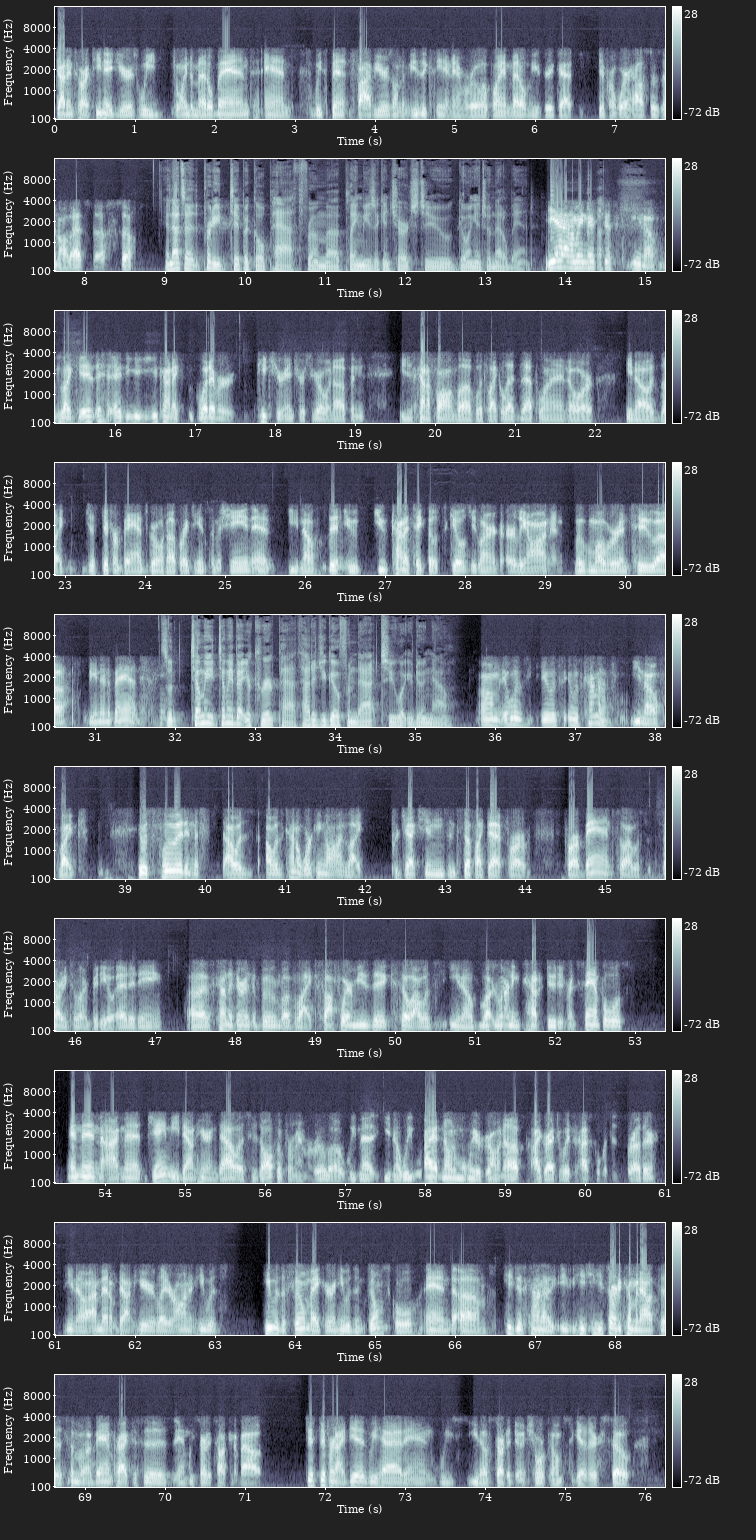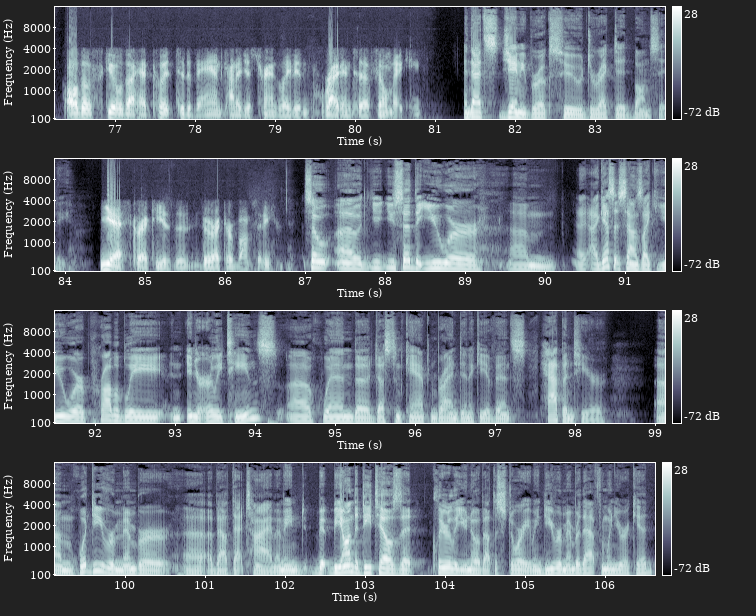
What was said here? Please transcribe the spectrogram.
got into our teenage years, we joined a metal band, and we spent five years on the music scene in Amarillo playing metal music at different warehouses and all that stuff. So. And that's a pretty typical path from uh, playing music in church to going into a metal band. Yeah, I mean, it's just you know, like it, it, you, you kind of whatever piques your interest growing up, and you just kind of fall in love with like Led Zeppelin or you know, like just different bands growing up, Rage Against the Machine, and you know, then you you kind of take those skills you learned early on and move them over into uh, being in a band. So tell me tell me about your career path. How did you go from that to what you're doing now? Um, it was it was it was kind of you know like it was fluid, and I was I was kind of working on like projections and stuff like that for our for our band. So I was starting to learn video editing uh, it was kind of during the boom of like software music, so I was, you know, learning how to do different samples. And then I met Jamie down here in Dallas, who's also from Amarillo. We met, you know, we I had known him when we were growing up. I graduated high school with his brother. You know, I met him down here later on, and he was he was a filmmaker and he was in film school. And um, he just kind of he he started coming out to some of my band practices, and we started talking about just different ideas we had, and we you know started doing short films together. So all those skills I had put to the band kind of just translated right into filmmaking. And that's Jamie Brooks, who directed Bomb City. Yes, correct. He is the director of Bomb City. So uh, you, you, said that you were, um, I guess it sounds like you were probably in, in your early teens uh, when the Dustin Camp and Brian Deneke events happened here. Um, what do you remember uh, about that time? I mean, b- beyond the details that clearly you know about the story, I mean, do you remember that from when you were a kid?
